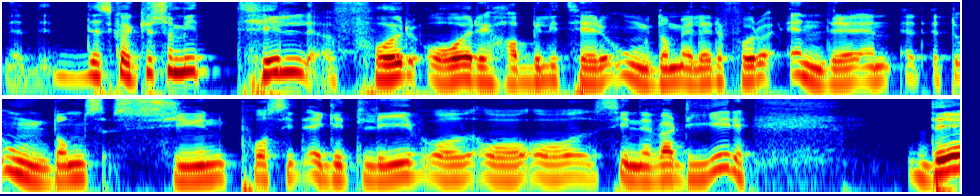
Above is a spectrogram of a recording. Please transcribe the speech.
Det skal ikke så mye til for å rehabilitere ungdom, eller for å endre en, et, et, ungdoms syn på sitt eget liv og, og, og, sine verdier. Det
